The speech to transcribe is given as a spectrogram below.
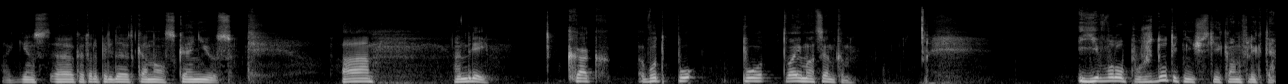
агентство, которую передает канал Sky News. А, Андрей, как вот по, по твоим оценкам, Европу ждут этнические конфликты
